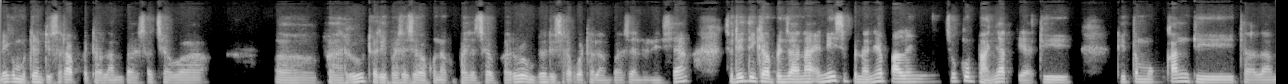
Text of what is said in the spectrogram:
ini kemudian diserap ke dalam bahasa Jawa uh, baru dari bahasa Jawa kuno ke bahasa Jawa baru kemudian diserap ke dalam bahasa Indonesia. Jadi tiga bencana ini sebenarnya paling cukup banyak ya di, ditemukan di dalam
